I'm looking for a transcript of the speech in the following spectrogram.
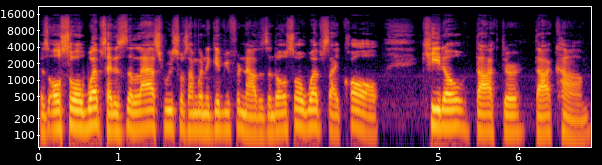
There's also a website. This is the last resource I'm going to give you for now. There's also a website called ketodoctor.com.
